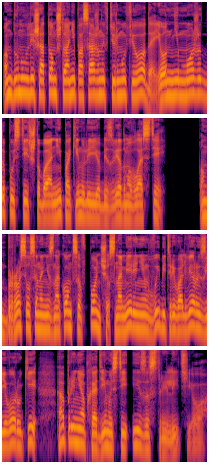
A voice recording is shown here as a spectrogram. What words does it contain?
Он думал лишь о том, что они посажены в тюрьму Феода, и он не может допустить, чтобы они покинули ее без ведома властей. Он бросился на незнакомца в пончо с намерением выбить револьвер из его руки, а при необходимости и застрелить его.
